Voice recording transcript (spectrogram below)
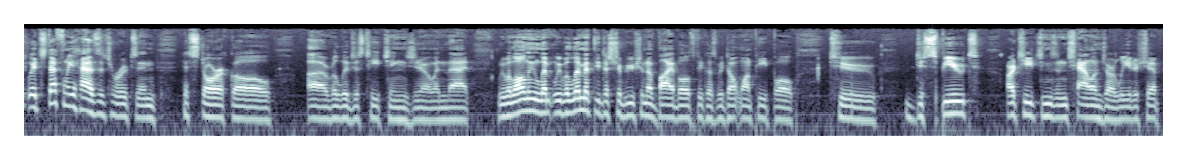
which definitely has its roots in historical uh, religious teachings, you know, in that we will only lim- we will limit the distribution of Bibles because we don't want people to dispute our teachings and challenge our leadership,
